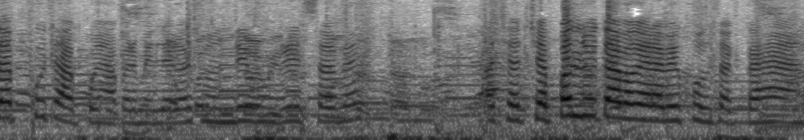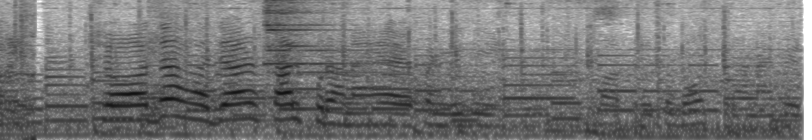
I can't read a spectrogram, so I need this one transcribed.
सब कुछ आपको यहाँ पर मिल जाएगा। चुनरी वुनरी सब है। अच्छा चप्पल जूता वगैरह भी खुल सकता है। चौदह हज़ार साल पुराना है पंडित जी। तो बहुत पुराना है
